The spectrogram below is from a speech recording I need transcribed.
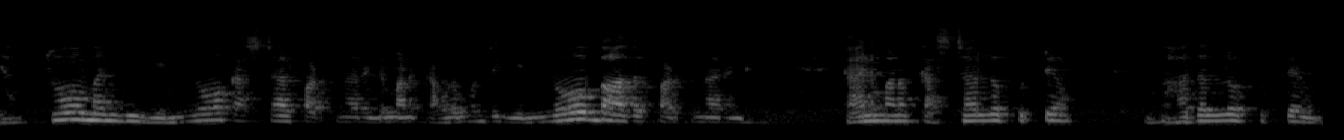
ఎంతోమంది ఎన్నో కష్టాలు పడుతున్నారండి. మన కళ్ళ ముందు ఎన్నో బాధలు పడుతున్నారండి. కానీ మనం కష్టాల్లో పుట్టాం. బాధల్లో పుట్టాం.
